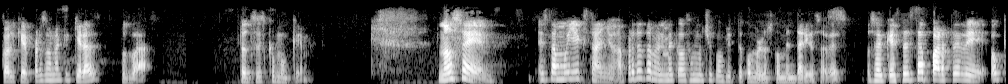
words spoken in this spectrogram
cualquier persona que quieras, pues va. Entonces, como que, no sé, está muy extraño. Aparte también me causa mucho conflicto como los comentarios, ¿sabes? O sea, que está esta parte de, ok,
